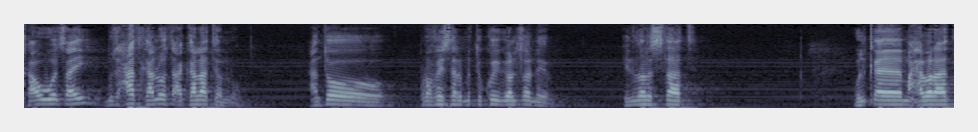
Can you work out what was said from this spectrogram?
ካብኡ ወፃኢ ብዙሓት ካልኦት ኣካላት ኣሎ ሓንቶ ፕሮፌሰር ምትኩ ይገልጾ ነይሩ ዩኒቨርሲታት ውልቀ ማሕበራት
